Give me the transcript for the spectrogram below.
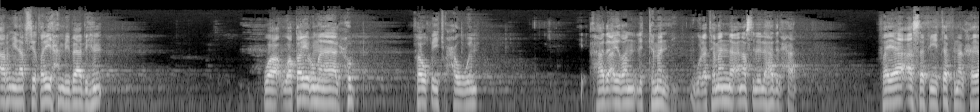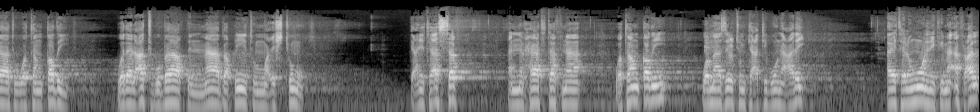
أرمي نفسي طريحا ببابهم وطير منايا الحب فوقي تحوم. هذا أيضا للتمني. يقول أتمنى أن أصل إلى هذه الحال. فيا أسفي تفنى الحياة وتنقضي وذا العتب باق ما بقيتم وعشتم. يعني تأسف أن الحياة تفنى وتنقضي وما زلتم تعتبون علي. أي تلومونني فيما أفعل؟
